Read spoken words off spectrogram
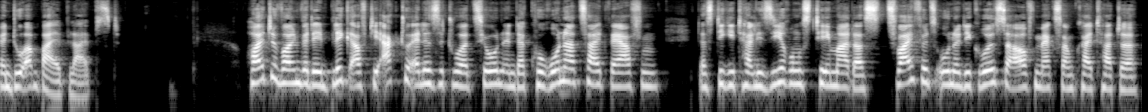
wenn du am Ball bleibst. Heute wollen wir den Blick auf die aktuelle Situation in der Corona-Zeit werfen, das Digitalisierungsthema, das zweifelsohne die größte Aufmerksamkeit hatte,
